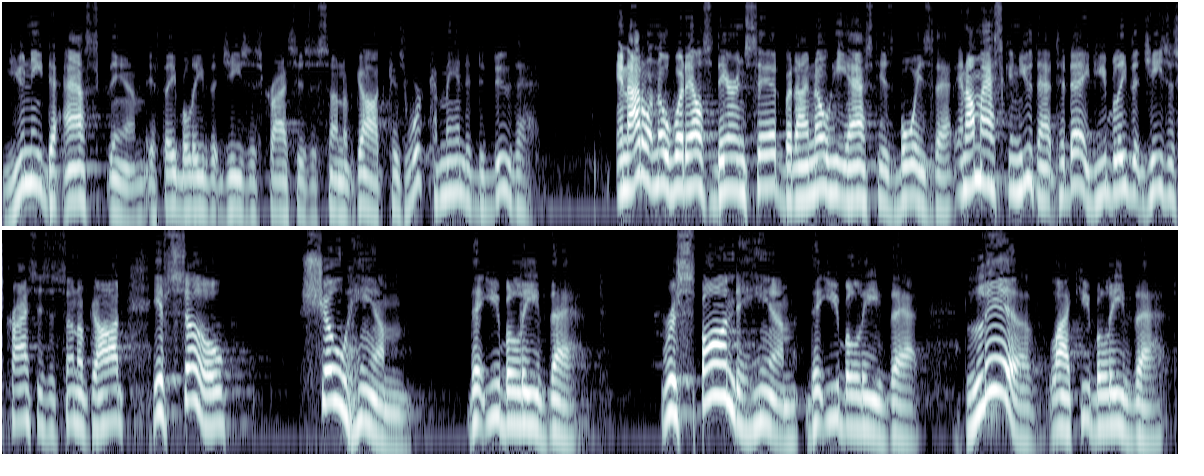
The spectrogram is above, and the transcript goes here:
you need to ask them if they believe that Jesus Christ is the Son of God, because we're commanded to do that. And I don't know what else Darren said, but I know he asked his boys that. And I'm asking you that today. Do you believe that Jesus Christ is the Son of God? If so, show him that you believe that. Respond to him that you believe that. Live like you believe that.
